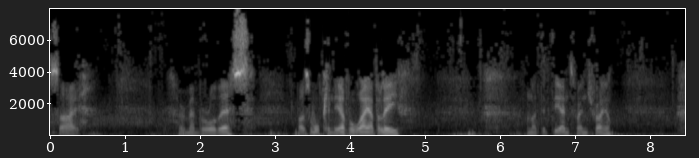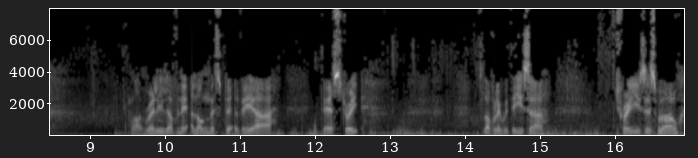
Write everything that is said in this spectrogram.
So, I remember all this. I was walking the other way, I believe, and I did the end-to-end trail. Well, I'm really loving it along this bit of the uh, Dere Street. It's lovely with these uh, trees as well.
